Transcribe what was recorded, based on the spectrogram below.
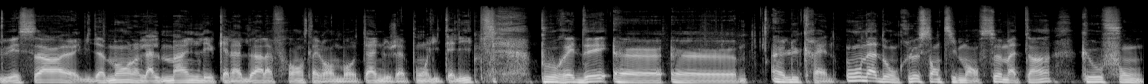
l'USA, évidemment, l'Allemagne, le Canada, la France, la Grande-Bretagne, le Japon, l'Italie, pour aider euh, euh, l'Ukraine. On a donc le sentiment ce matin qu'au fond,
